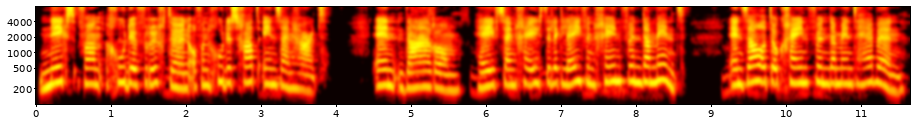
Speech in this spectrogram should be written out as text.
Niks van goede vruchten of een goede schat in zijn hart. En daarom heeft zijn geestelijk leven geen fundament en zal het ook geen fundament hebben.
